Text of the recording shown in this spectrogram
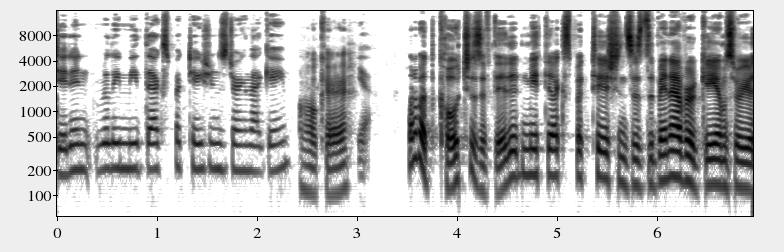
didn't really meet the expectations during that game. Okay. Yeah. What about the coaches? If they didn't meet the expectations, has there been ever games where you're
